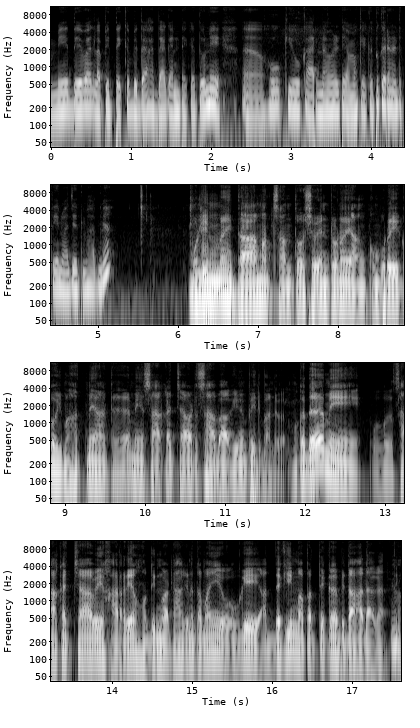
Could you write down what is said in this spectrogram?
මේ දේවල් අපිත් එක්ක බෙදා හදා ගන්නට එකතුනේ හෝ කියෝ කාරණාවලට යමක් එකතු කරන්නට තියෙනවා අජිත් මහත්මයා? මුලින්ම ඉතාමත් සන්තෝෂ වෙන්න ඕන යංකුඹුරේ ගොයි මහත්මයාට මේ සාකච්ඡාවට සහභාගී වීම පිළිබඳව. මොකද මේ සාකච්ඡාවේ හරය හොඳින් වටහාගෙන තමයි ඔහුගේ අත්දැකීම් අපත් එක්ක බෙදා හදාගත්තේ.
